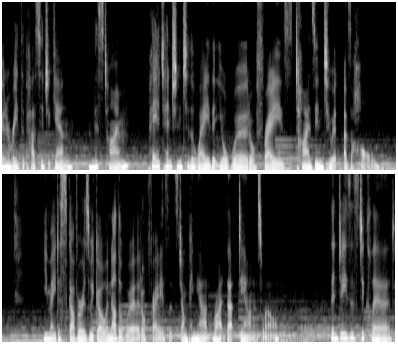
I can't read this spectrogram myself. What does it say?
Going to read the passage again, and this time, pay attention to the way that your word or phrase ties into it as a whole. You may discover as we go another word or phrase that's jumping out, write that down as well. Then Jesus declared,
